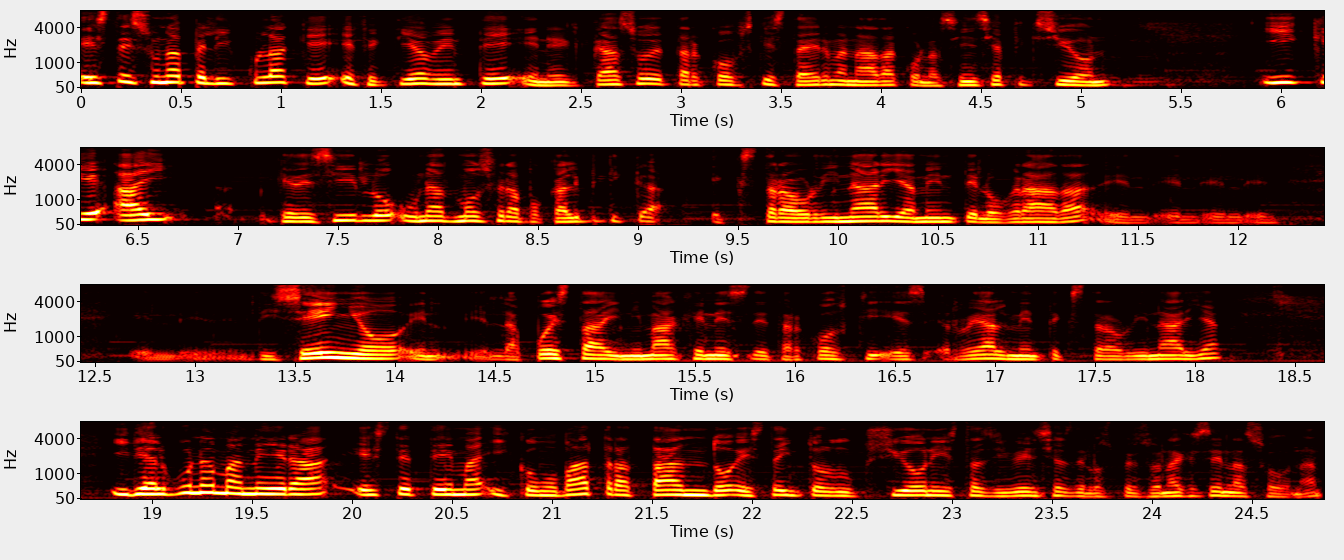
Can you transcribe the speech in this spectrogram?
Esta es una película que efectivamente en el caso de Tarkovsky está hermanada con la ciencia ficción y que hay que decirlo, una atmósfera apocalíptica extraordinariamente lograda, el, diseño, la puesta en imágenes de Tarkovsky es realmente extraordinaria. Y de alguna manera este tema y como va tratando esta introducción y estas vivencias de los personajes en la zona,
